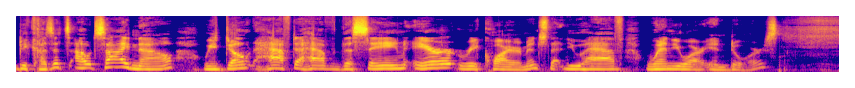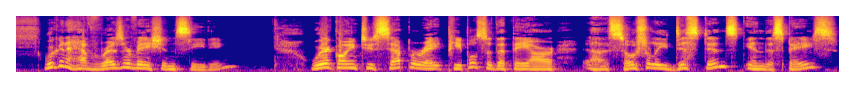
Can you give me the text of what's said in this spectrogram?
Because it's outside now, we don't have to have the same air requirements that you have when you are indoors. We're going to have reservation seating. We're going to separate people so that they are uh, socially distanced in the space.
